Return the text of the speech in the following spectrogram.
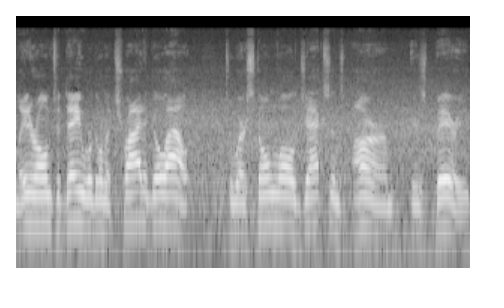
later on today, we're going to try to go out to where Stonewall Jackson's arm is buried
